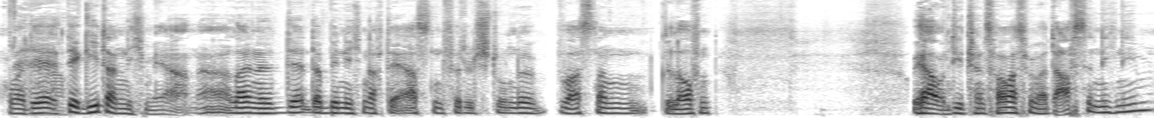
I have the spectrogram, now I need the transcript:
Aber der, der geht dann nicht mehr. Ne? Alleine der, da bin ich nach der ersten Viertelstunde, war es dann gelaufen. Ja, und die Transformers-Filme darfst du nicht nehmen,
